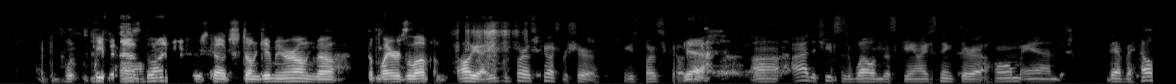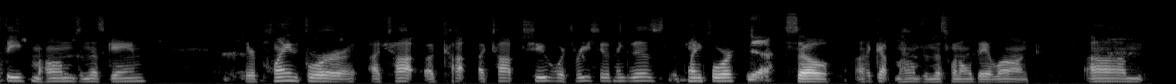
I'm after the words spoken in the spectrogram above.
Keep it as uh, the linebackers coach, don't get me wrong, though. The players love him. Oh yeah, he's the players coach for sure. He's the players coach. Yeah. Uh, I have the Chiefs as well in this game. I just think they're at home and they have a healthy Mahomes in this game. They're playing for a top a, co- a top two or three seed, I think it is. They're playing for. Yeah. So I got Mahomes in this one all day long. Um,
